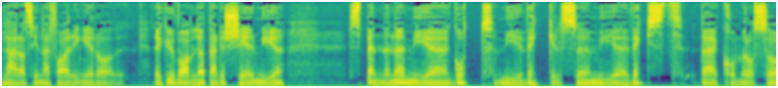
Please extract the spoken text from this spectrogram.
lære av sine erfaringer. Og det er ikke uvanlig at der det skjer mye spennende, mye godt, mye vekkelse, mye vekst, der kommer også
